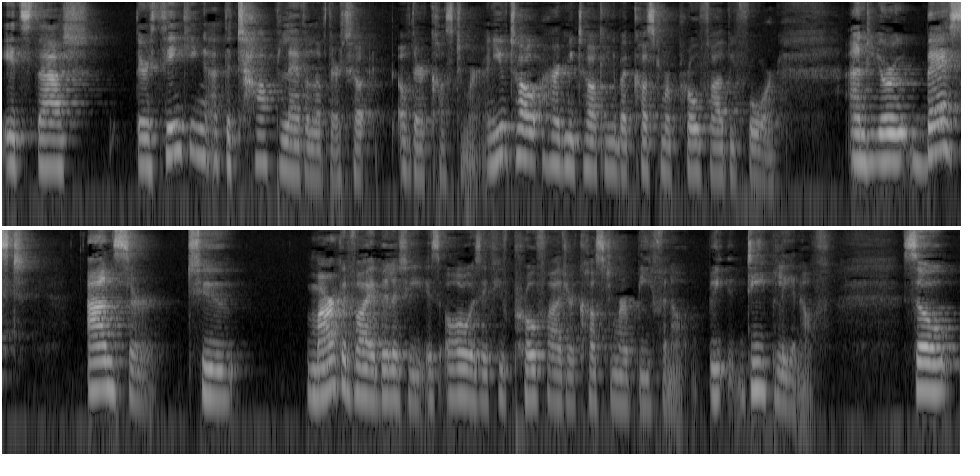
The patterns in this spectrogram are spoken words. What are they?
it's that they're thinking at the top level of their of their customer. And you've heard me talking about customer profile before. And your best answer to market viability is always if you've profiled your customer beef enough, be, deeply enough. So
